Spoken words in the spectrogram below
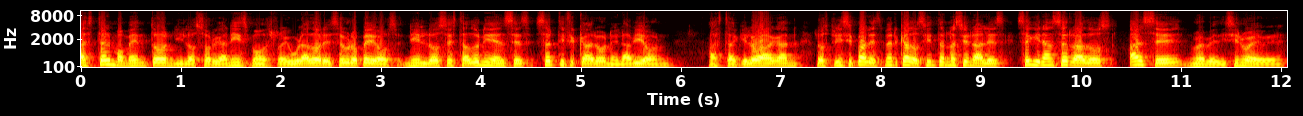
Hasta el momento ni los organismos reguladores europeos ni los estadounidenses certificaron el avión. Hasta que lo hagan, los principales mercados internacionales seguirán cerrados al C-919.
